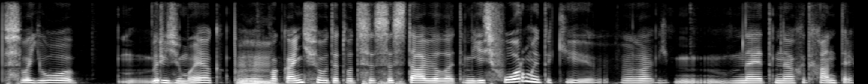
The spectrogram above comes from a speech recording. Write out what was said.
свое резюме, как бы mm-hmm. вакансию вот это вот составила. Там есть формы такие э, на этом, на HeadHunter.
